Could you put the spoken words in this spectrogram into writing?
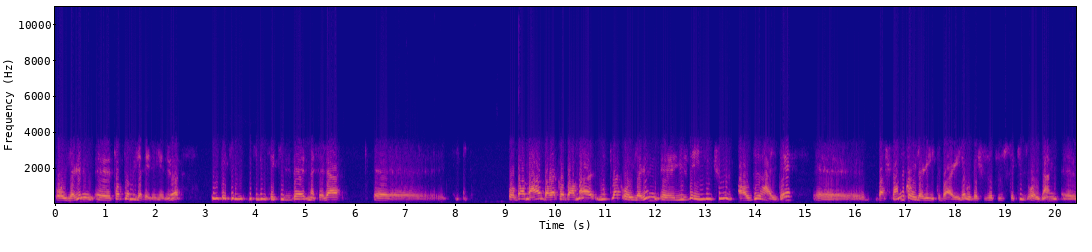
oyların toplamıyla belirleniyor. Nitekim 2008'de mesela e, Obama, Barack Obama mutlak oyların e, %53'ünü aldığı halde e, başkanlık oyları itibariyle bu 538 oydan e,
